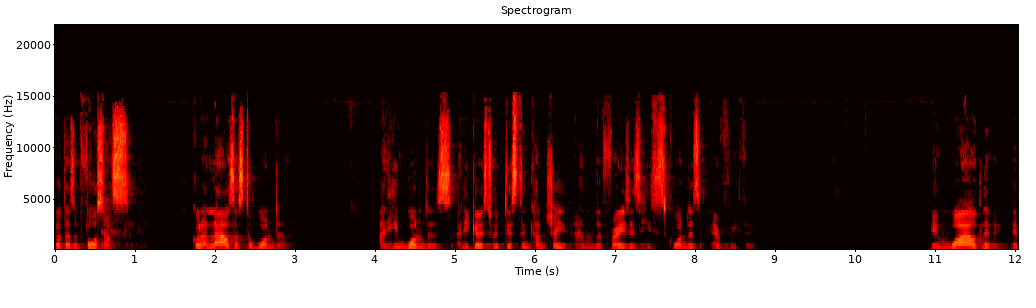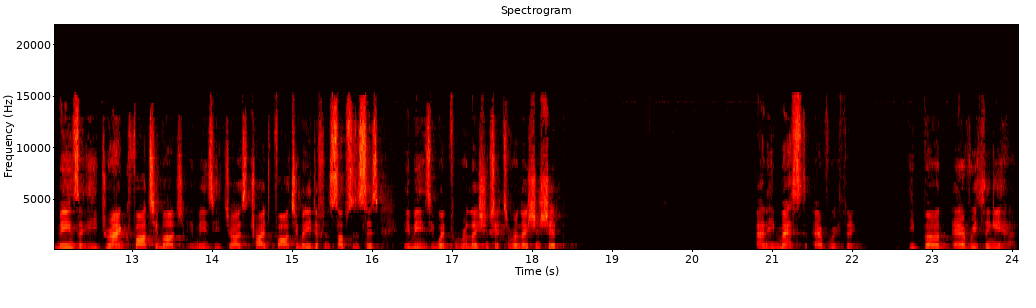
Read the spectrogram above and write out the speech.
God doesn't force us, God allows us to wander. And he wanders, and he goes to a distant country, and the phrase is he squanders everything in wild living. It means that he drank far too much. It means he just tried far too many different substances. It means he went from relationship to relationship. And he messed everything. He burned everything he had.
